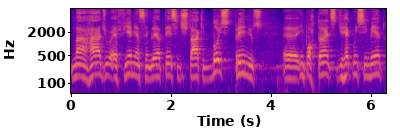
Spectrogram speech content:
na Rádio FM Assembleia ter esse destaque, dois prêmios é, importantes de reconhecimento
